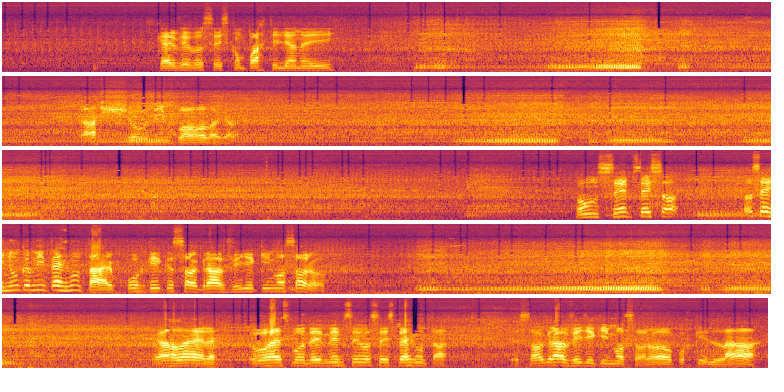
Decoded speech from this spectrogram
Quero ver vocês compartilhando aí. Tá show de bola, galera. Como sempre, vocês só... Vocês nunca me perguntaram por que, que eu só gravo vídeo aqui em Mossoró. Galera, eu vou responder mesmo sem vocês perguntar. Eu só gravei de aqui em Mossoró, porque lá,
